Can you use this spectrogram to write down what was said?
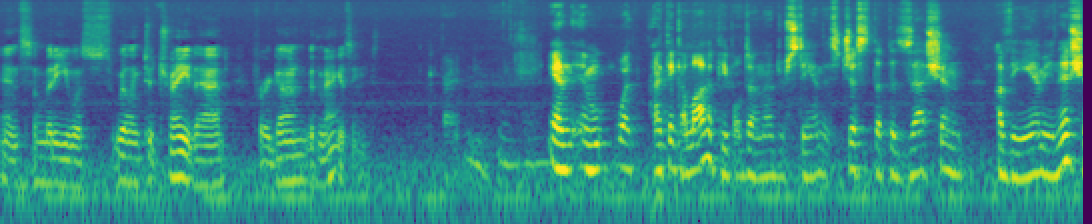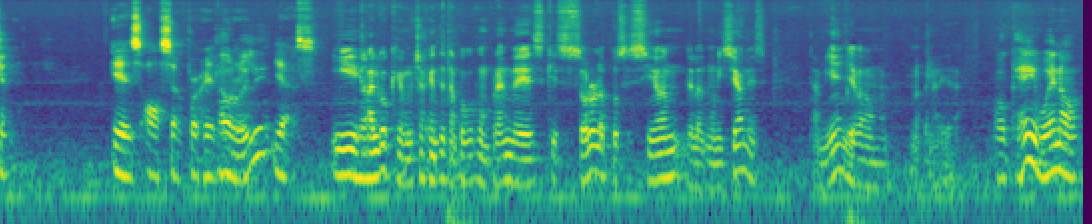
and somebody was willing to trade that for a gun with magazines. Right. And and what I think a lot of people don't understand is just the possession of the ammunition is also prohibited. Oh, really? Yes. Y No. algo que mucha gente tampoco comprende es que solo la posesión de las municiones también lleva una, una penalidad. Ok, bueno,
